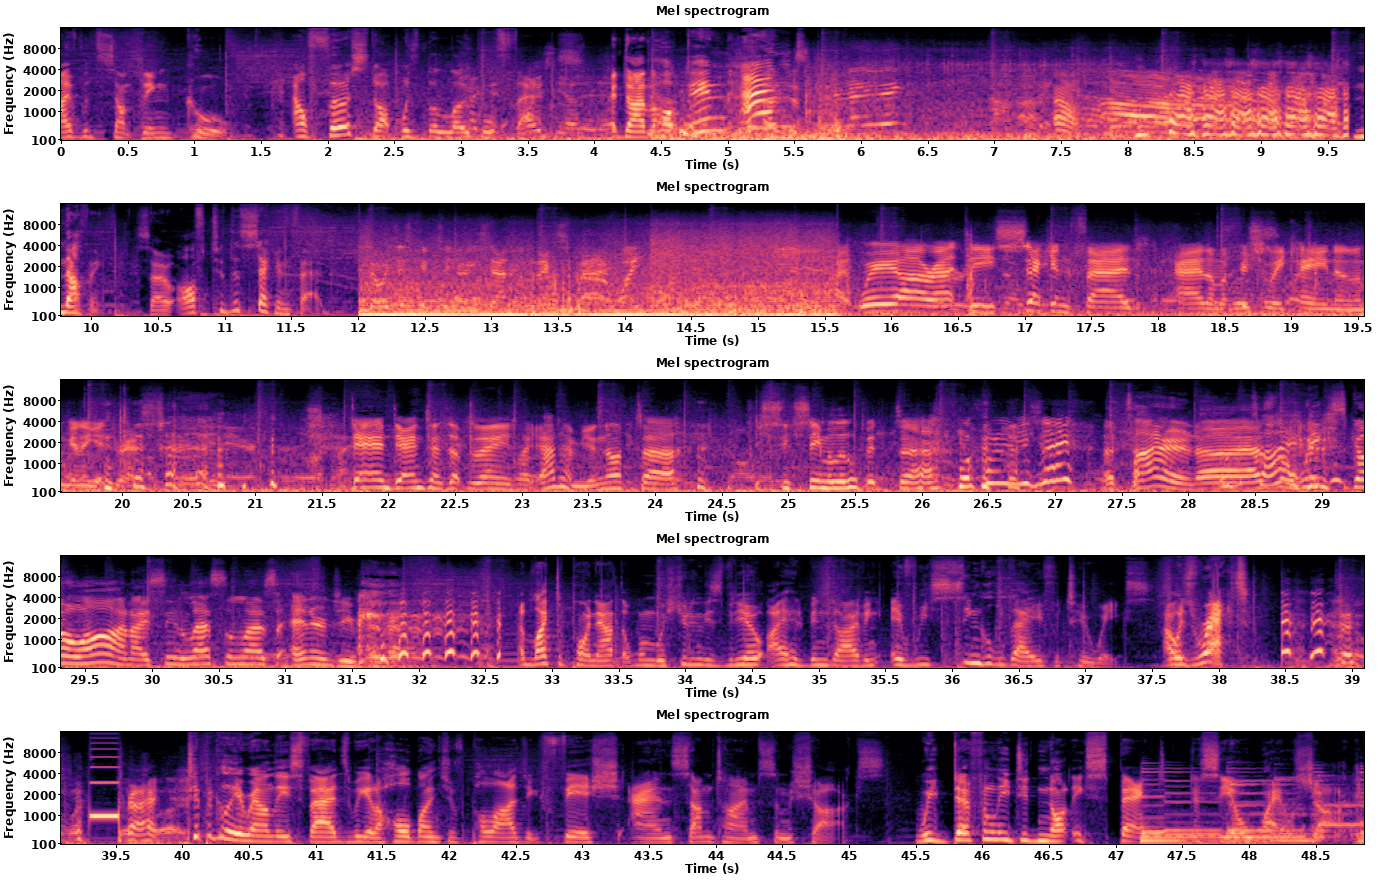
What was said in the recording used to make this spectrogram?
Dive with something cool. Our first stop was the local fads. A diver hopped in and Oh. nothing. So off to the second fad. So we're just continuing down to the next fad. Wait. Right, we are at the second fad, and I'm officially keen, and I'm gonna get dressed. Dan, Dan turns up today, and he's like, Adam, you're not. Uh, you seem a little bit. Uh, what did you say? I'm tired. Uh, as tired. the weeks go on, I see less and less energy for that. I'd like to point out that when we're shooting this video, I had been diving every single day for two weeks. I was wrecked! right. Typically around these fads, we get a whole bunch of pelagic fish and sometimes some sharks. We definitely did not expect to see a whale shark.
